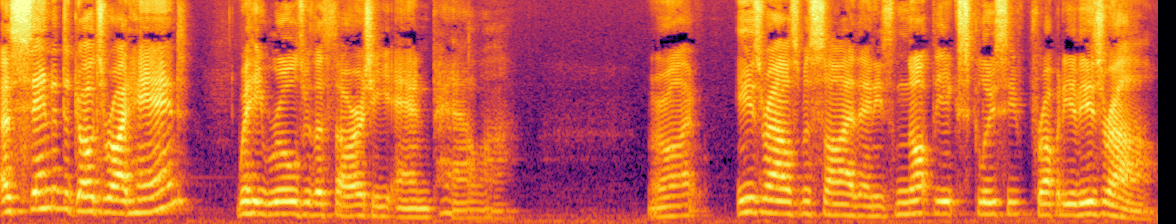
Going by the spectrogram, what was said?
ascended to God's right hand where he rules with authority and power. All right? Israel's Messiah then is not the exclusive property of Israel.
